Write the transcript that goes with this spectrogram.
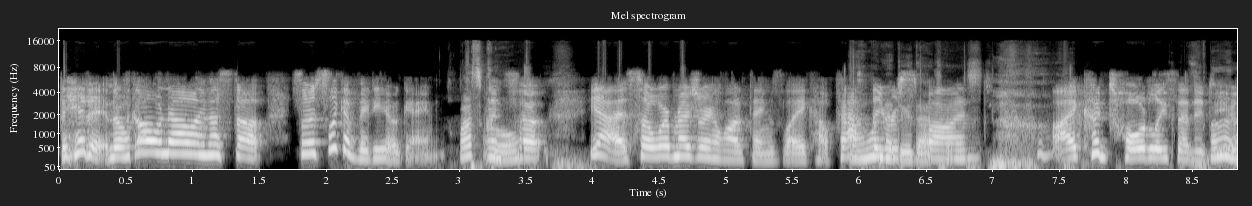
they hit it and they're like oh no I messed up so it's like a video game that's and cool. so yeah so we're measuring a lot of things like how fast they want to do that respond. I could totally send it to you.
